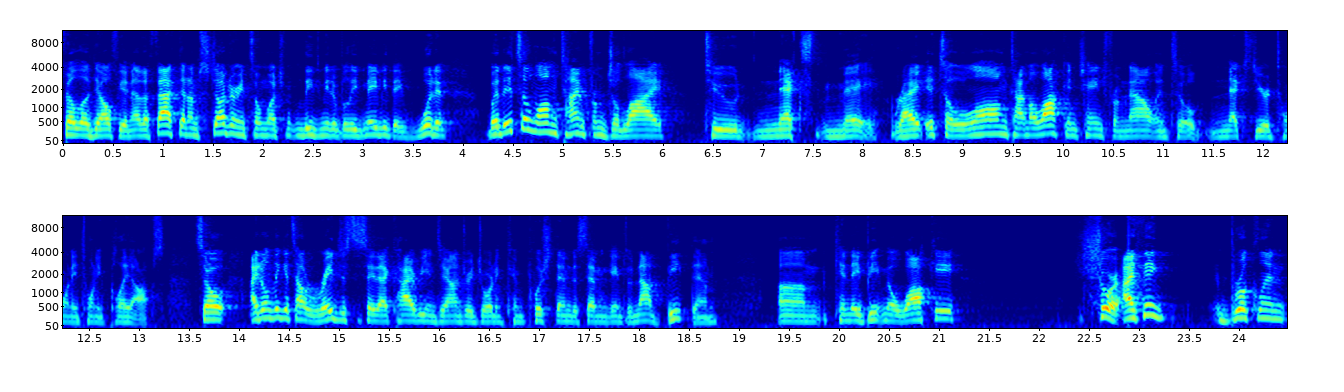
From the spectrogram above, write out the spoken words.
Philadelphia. Now, the fact that I'm stuttering so much leads me to believe maybe they wouldn't, but it's a long time from July to next May, right? It's a long time. A lot can change from now until next year, 2020 playoffs. So I don't think it's outrageous to say that Kyrie and DeAndre Jordan can push them to seven games, if not beat them. Um, can they beat Milwaukee? Sure. I think Brooklyn.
